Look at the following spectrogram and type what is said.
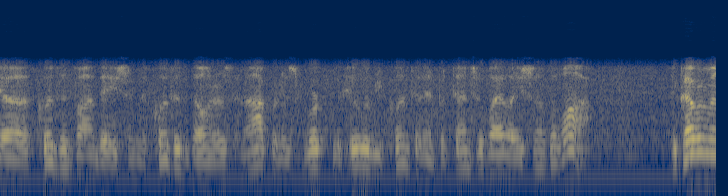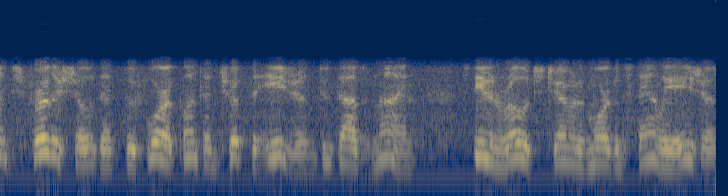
uh, Clinton Foundation, the Clinton donors, and operatives worked with Hillary Clinton in potential violation of the law. The government further showed that before a Clinton trip to Asia in 2009, Stephen Roach, chairman of Morgan Stanley Asia,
